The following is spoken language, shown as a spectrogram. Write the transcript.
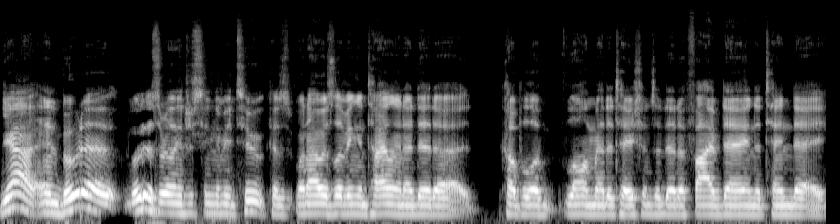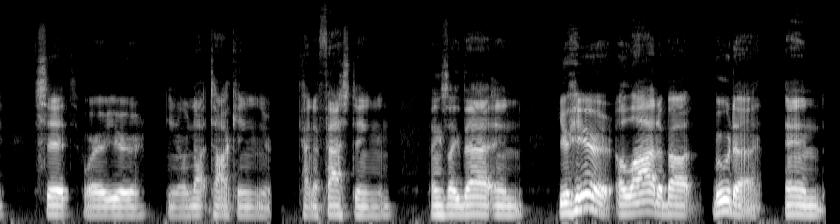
Yeah, and Buddha Buddha is really interesting to me too because when I was living in Thailand, I did a couple of long meditations. I did a five day and a 10 day sit where you're, you know, not talking, you're kind of fasting and things like that. And you hear a lot about Buddha and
